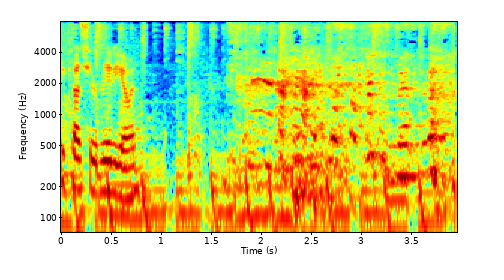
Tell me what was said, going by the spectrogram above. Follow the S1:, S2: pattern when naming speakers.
S1: because you're videoing.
